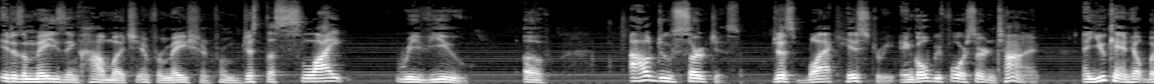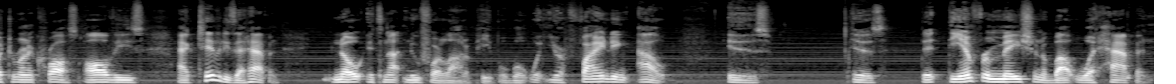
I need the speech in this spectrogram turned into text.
it is amazing how much information from just a slight review of, I'll do searches, just black history, and go before a certain time, and you can't help but to run across all these activities that happen. No, it's not new for a lot of people, but what you're finding out is is that the information about what happened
